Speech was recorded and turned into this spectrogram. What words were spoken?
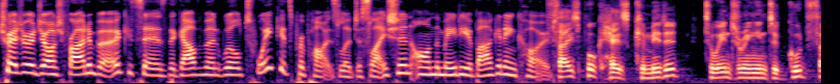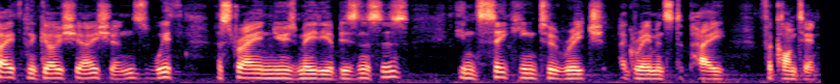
Treasurer Josh Frydenberg says the government will tweak its proposed legislation on the media bargaining code. Facebook has committed to entering into good faith negotiations with Australian news media businesses in seeking to reach agreements to pay for content.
